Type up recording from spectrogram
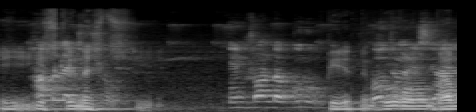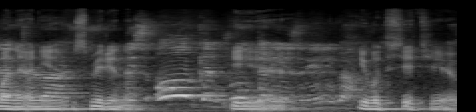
и искренность перед гуру, браманы, они смирены. И, и вот все эти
